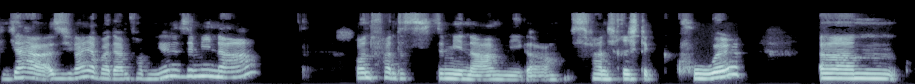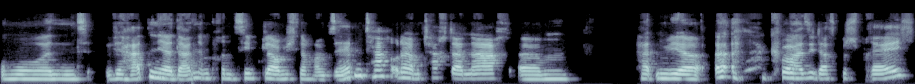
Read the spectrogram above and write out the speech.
ja, also ich war ja bei deinem Familienseminar und fand das Seminar mega. Das fand ich richtig cool. Ähm, und wir hatten ja dann im Prinzip, glaube ich, noch am selben Tag oder am Tag danach ähm, hatten wir äh, quasi das Gespräch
